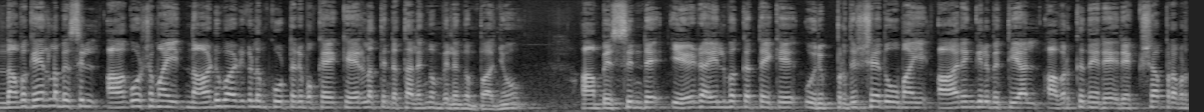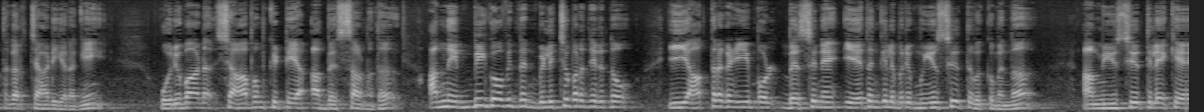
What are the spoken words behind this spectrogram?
നവകേരള ബസ്സിൽ ആഘോഷമായി നാടുവാഴികളും കൂട്ടരുമൊക്കെ കേരളത്തിന്റെ തലങ്ങും വിലങ്ങും പാഞ്ഞു. ആ ബസ്സിന്റെ ഏഴ് അയൽവക്കത്തേക്ക് ഒരു പ്രതിഷേധവുമായി ആരെങ്കിലും എത്തിയാൽ അവർക്ക് നേരെ രക്ഷാപ്രവർത്തകർ ചാടിയിറങ്ങി. ഒരുപാട് ശാപം കിട്ടിയ ആ ബസ്സാണത്. അന്ന് എം ബി ഗോവിന്ദൻ വിളിച്ചു പറഞ്ഞിരുന്നു ഈ യാത്ര കഴിയുമ്പോൾ ബസ്സിനെ ഏതെങ്കിലും ഒരു മ്യൂസിയത്ത് വെക്കുമെന്ന്. ആ മ്യൂസിയത്തിലേക്ക്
